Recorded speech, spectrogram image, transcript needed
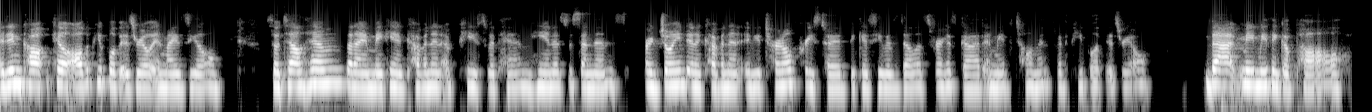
I didn't call, kill all the people of Israel in my zeal. So tell him that I am making a covenant of peace with him. He and his descendants are joined in a covenant of eternal priesthood because he was zealous for his God and made atonement for the people of Israel. That made me think of Paul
